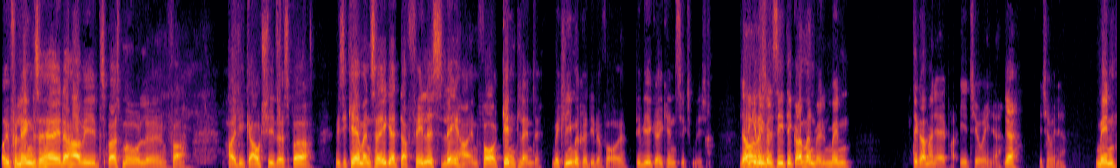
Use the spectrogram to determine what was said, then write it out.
Og i forlængelse heraf, der har vi et spørgsmål øh, fra Heidi Gauchi, der spørger, risikerer man så ikke, at der fælles læhegn for at genplante med klimakreditter for øje? Det virker ikke hensigtsmæssigt. Jo, det kan altså, vi vel sige, det gør man vel, men, det gør man ja i, teorien, ja. Ja. I teorien, ja. men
